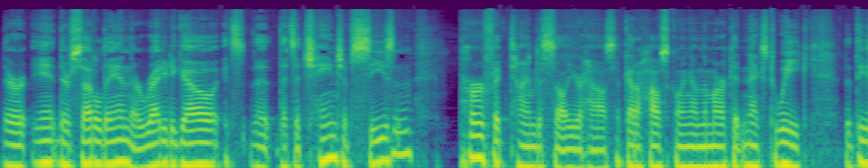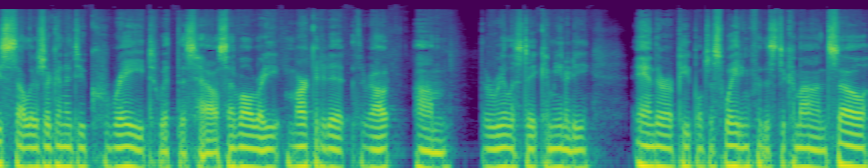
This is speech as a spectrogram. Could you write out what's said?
they're in, they're settled in. They're ready to go. It's the, that's a change of season. Perfect time to sell your house. I've got a house going on the market next week that these sellers are going to do great with this house. I've already marketed it throughout um, the real estate community, and there are people just waiting for this to come on. So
